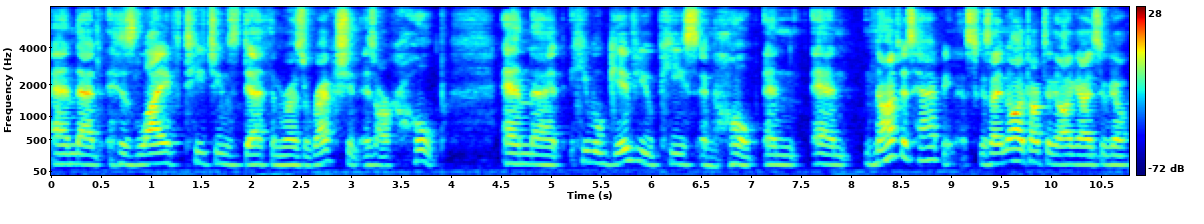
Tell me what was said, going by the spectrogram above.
and that His life, teachings, death, and resurrection is our hope, and that He will give you peace and hope, and and not just happiness. Because I know I talk to a lot of guys who go,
